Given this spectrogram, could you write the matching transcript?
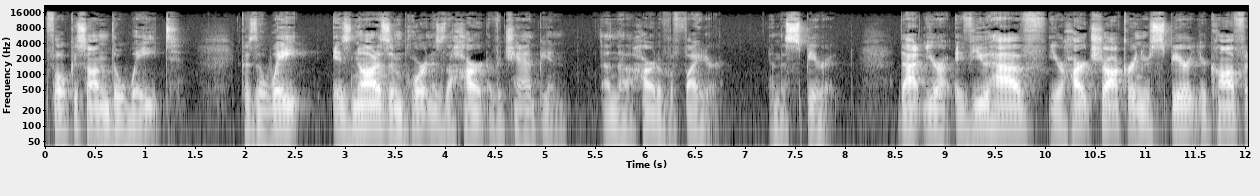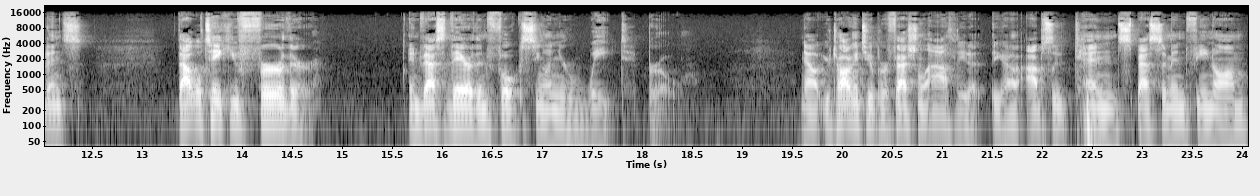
focus on the weight because the weight is not as important as the heart of a champion and the heart of a fighter and the spirit. That your if you have your heart chakra and your spirit, your confidence, that will take you further. Invest there than focusing on your weight, bro. Now, you're talking to a professional athlete, uh, an absolute 10 specimen phenom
